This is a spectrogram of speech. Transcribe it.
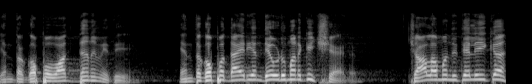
ఎంత గొప్ప వాగ్దానం ఇది. ఎంత గొప్ప ధైర్యం దేవుడు మనకిచ్చాడు. చాలామంది తెలియక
